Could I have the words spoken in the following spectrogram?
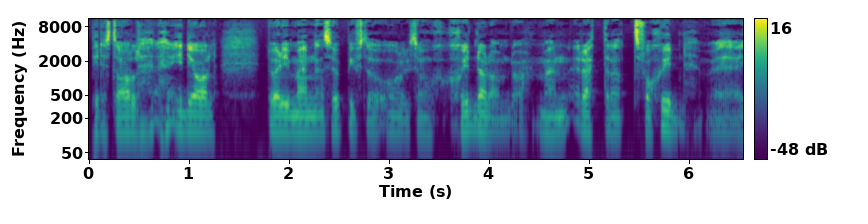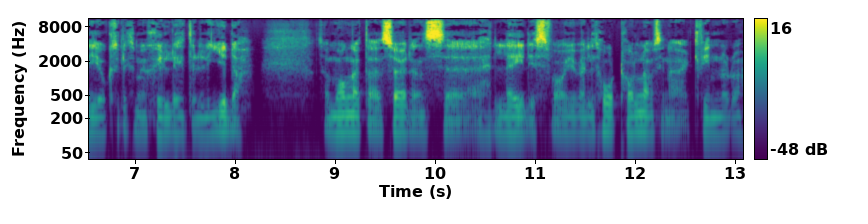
piedestalideal. Då är det ju männens uppgift att, att liksom skydda dem då. Men rätten att få skydd eh, är ju också liksom en skyldighet att lyda. Så många av Söderns eh, ladies var ju väldigt hårt hållna av sina kvinnor då.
